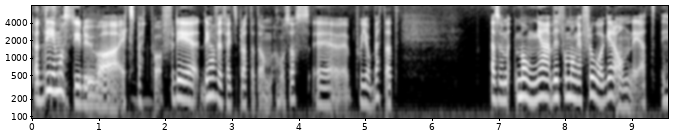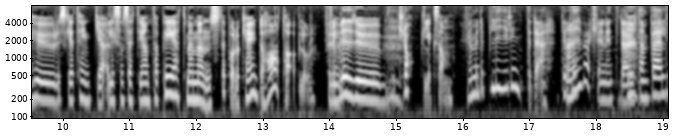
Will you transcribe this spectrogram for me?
Ja det måste ju du vara expert på. För det, det har vi faktiskt pratat om hos oss eh, på jobbet. att Alltså många, vi får många frågor om det. Att mm. hur ska jag tänka, liksom sätter jag en tapet med mönster på då kan jag ju inte ha tavlor. För det blir ju krock liksom. Nej men det blir inte det. Det Nej. blir verkligen inte det. Utan väl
